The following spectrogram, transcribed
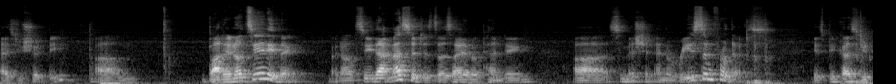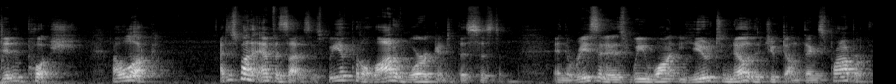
as you should be. Um, but I don't see anything. I don't see that message that says I have a pending uh, submission. And the reason for this is because you didn't push. Now look, I just want to emphasize this. We have put a lot of work into this system. And the reason is we want you to know that you've done things properly.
